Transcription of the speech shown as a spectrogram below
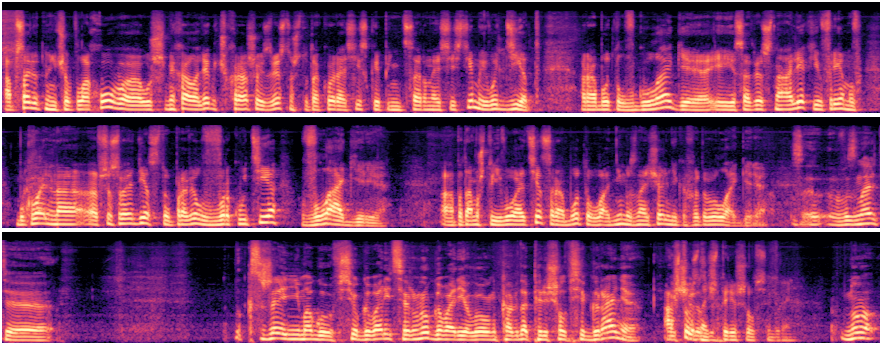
Абсолютно ничего плохого. Уж Михаилу Олеговичу хорошо известно, что такое российская пенитенциарная система. Его дед работал в ГУЛАГе, и, соответственно, Олег Ефремов буквально все свое детство провел в Воркуте в лагере, а потому что его отец работал одним из начальников этого лагеря. Э, Вы знаете, э, к сожалению, не могу все говорить, все равно говорил, он когда перешел все грани... А что раз значит говорю, перешел все грани? Но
